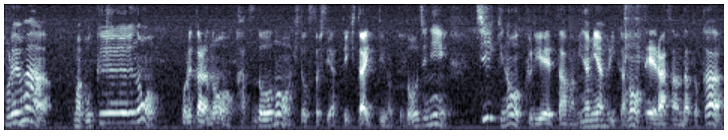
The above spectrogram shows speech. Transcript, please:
これは、まあ、僕のこれからの活動の一つとしてやっていきたいっていうのと同時に地域のクリエイター、まあ、南アフリカのテーラーさんだとか、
